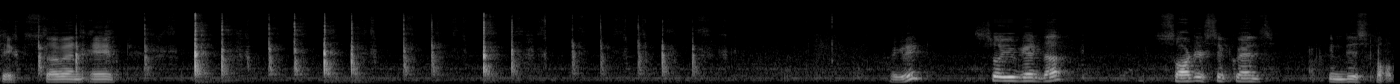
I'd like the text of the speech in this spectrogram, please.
six, seven, eight. Agreed? So you get the sorted sequence in this form.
